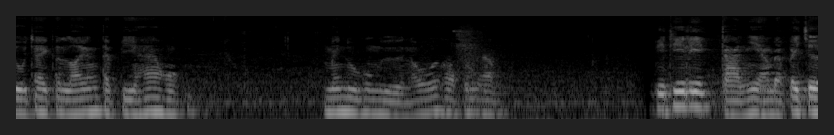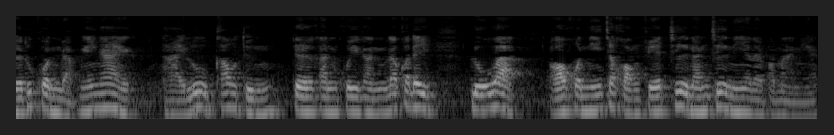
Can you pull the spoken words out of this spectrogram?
ดูใจเกินร้อยตั้งแต่ปีห้าหกไม่ดูคงอื่นโอ้ขอบคุณครับพิธีรีการเงี่ยแบบไปเจอทุกคนแบบง่าย ๆ ถ่ายรูปเข้าถึงเจอกันคุยกัน แล้วก็ได้รู้ว่า อ๋อคนนี้เจ้าของเฟซชื่อนั้นชื่อนี้อะไรประมาณเนี้ย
